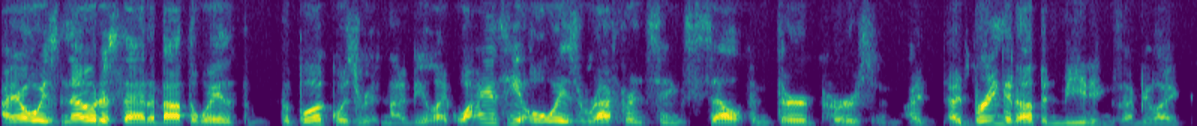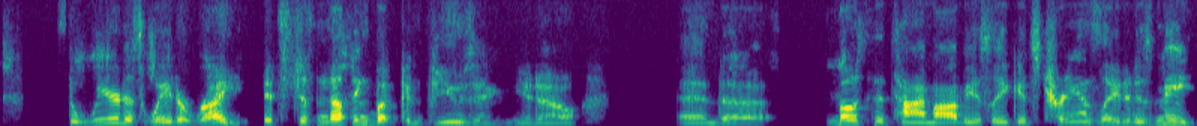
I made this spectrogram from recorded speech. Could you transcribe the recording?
I always noticed that about the way that the, the book was written. I'd be like, why is he always referencing self in third person? I, I'd bring it up in meetings. I'd be like, it's the weirdest way to write. It's just nothing but confusing, you know? And uh, most of the time, obviously, it gets translated as me.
